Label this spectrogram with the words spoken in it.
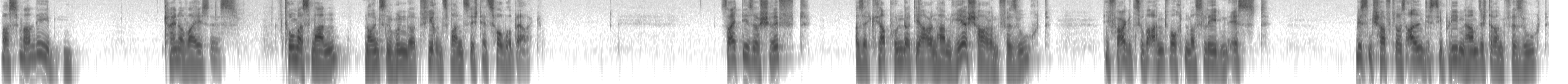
Was war Leben? Keiner weiß es. Thomas Mann, 1924, der Zauberberg. Seit dieser Schrift, also seit knapp 100 Jahren, haben Heerscharen versucht, die Frage zu beantworten, was Leben ist. Wissenschaftler aus allen Disziplinen haben sich daran versucht.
